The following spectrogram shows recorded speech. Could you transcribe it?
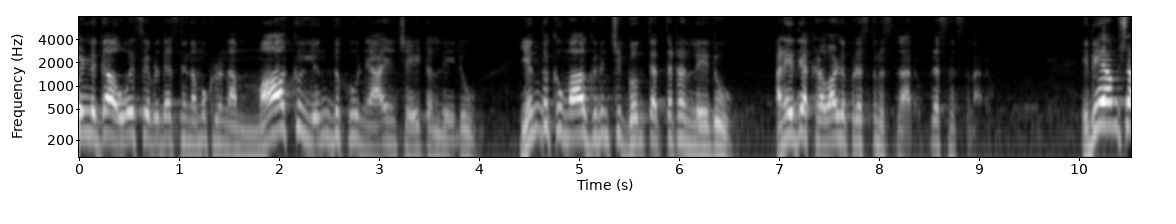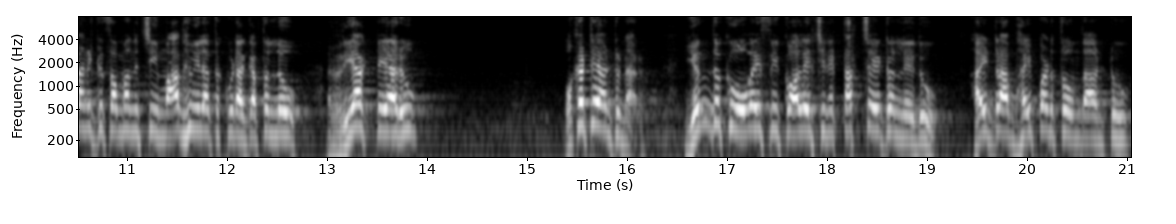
ఏళ్ళుగా ఓవైసీ బ్రదర్స్ని నమ్ముకున్న మాకు ఎందుకు న్యాయం చేయటం లేదు? ఎందుకు మా గురించి గొంతెత్తటం లేదు? అనేది అక్కడ వాళ్ళు ప్రశ్నిస్తున్నారు ప్రశ్నిస్తున్నారు. ఇదే అంశానికి సంబంధించి మాధవీలత కూడా గతంలో రియాక్ట్ అయ్యారు. ఒకటే అంటున్నారు ఎందుకు ఓవైసీ కాలేజీని టచ్ చేయటం లేదు? హైడ్రా భయపడుతోందా అంటూ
